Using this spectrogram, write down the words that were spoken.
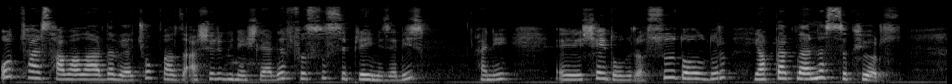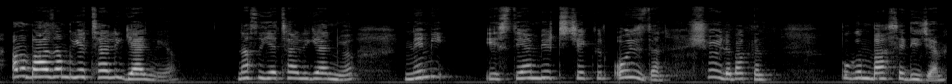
o tarz havalarda veya çok fazla aşırı güneşlerde fıs fıs spreyimize biz hani e, şey dolduruyor su doldurup yapraklarına sıkıyoruz. Ama bazen bu yeterli gelmiyor. Nasıl yeterli gelmiyor? Nemi isteyen bir çiçektir. O yüzden şöyle bakın bugün bahsedeceğim.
